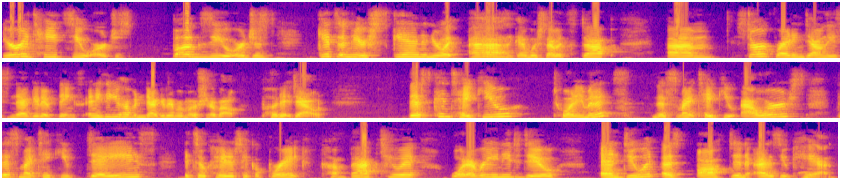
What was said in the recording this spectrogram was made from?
irritates you or just bugs you or just gets under your skin and you're like, ah, like I wish that would stop. Um, start writing down these negative things. Anything you have a negative emotion about, put it down. This can take you 20 minutes. This might take you hours. This might take you days. It's okay to take a break, come back to it, whatever you need to do, and do it as often as you can.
